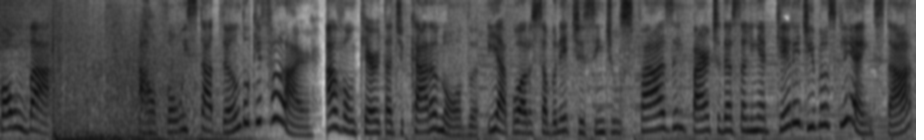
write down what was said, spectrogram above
Bomba! Avon está dando o que falar. A Avon Care tá de cara nova. E agora os sabonetes íntimos fazem parte dessa linha queridinha para os clientes, tá?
